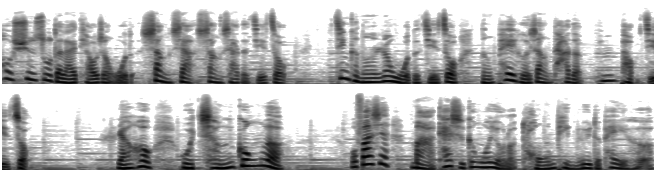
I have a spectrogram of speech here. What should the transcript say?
后迅速的来调整我的上下上下的节奏，尽可能的让我的节奏能配合上它的奔跑节奏。然后我成功了，我发现马开始跟我有了同频率的配合。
